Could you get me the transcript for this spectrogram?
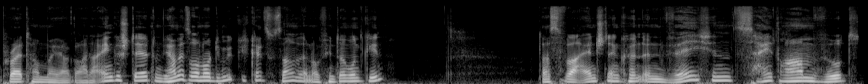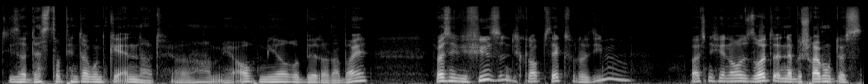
Pride haben wir ja gerade eingestellt. Und wir haben jetzt auch noch die Möglichkeit zu sagen, wenn wir auf Hintergrund gehen, dass wir einstellen können, in welchen Zeitrahmen wird dieser Desktop-Hintergrund geändert. Wir haben hier auch mehrere Bilder dabei. Ich weiß nicht, wie viel es sind. Ich glaube, sechs oder sieben. Weiß nicht genau. Sollte in der Beschreibung des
